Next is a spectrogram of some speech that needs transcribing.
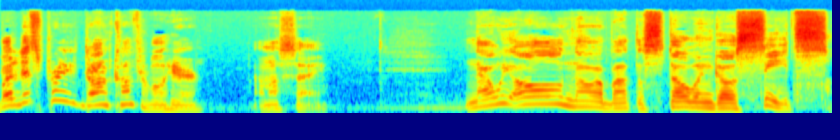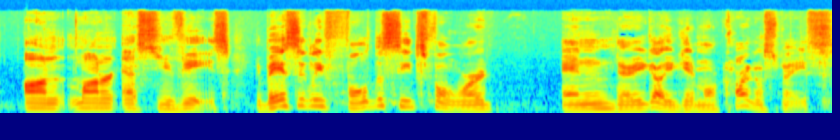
But it is pretty darn comfortable here, I must say. Now we all know about the stow and go seats on modern SUVs. You basically fold the seats forward and there you go, you get more cargo space.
